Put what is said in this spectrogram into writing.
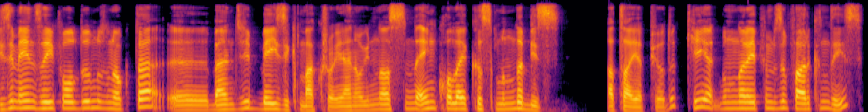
Bizim en zayıf olduğumuz nokta e, bence basic makro. Yani oyunun aslında en kolay kısmında biz hata yapıyorduk ki bunlar hepimizin farkındayız.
